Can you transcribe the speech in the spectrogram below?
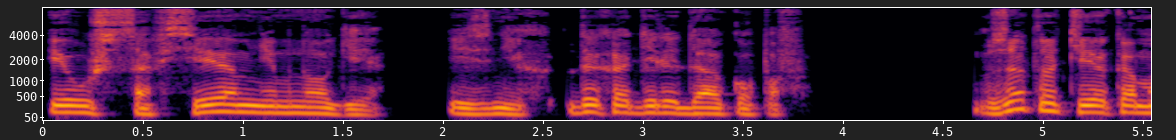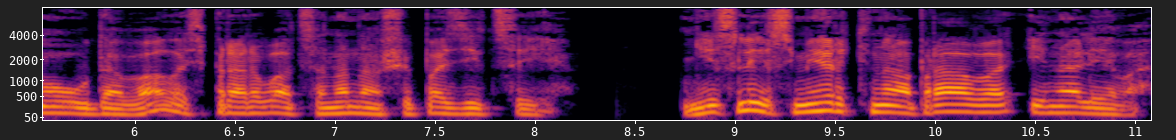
и уж совсем немногие из них доходили до окопов. Зато те, кому удавалось прорваться на наши позиции, несли смерть направо и налево.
